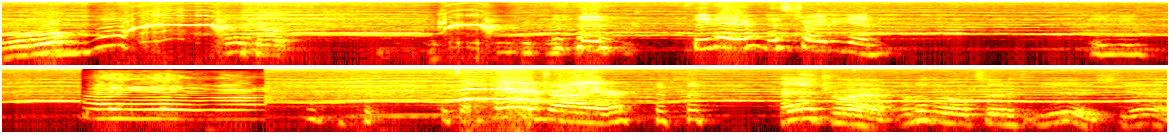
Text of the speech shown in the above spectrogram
Oh. Back up. Stay there. Let's try it again. Mm -hmm. it's a hair dryer. hair dryer. Another alternative use. Yeah.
